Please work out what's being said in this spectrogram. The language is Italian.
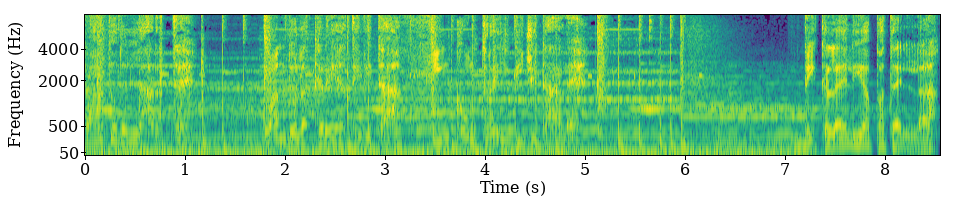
stato dell'arte. Quando la creatività incontra il digitale. Di Clelia Patella.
